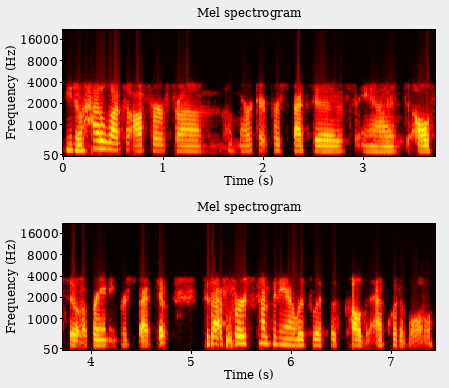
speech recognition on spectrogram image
you know, had a lot to offer from a market perspective and also a branding perspective. So that first company I was with was called Equitable.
